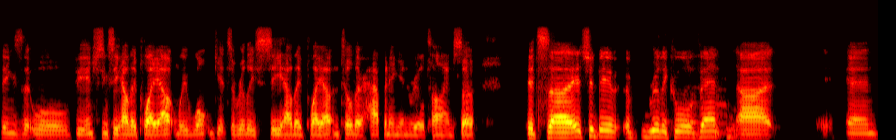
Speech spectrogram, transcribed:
things that will be interesting to see how they play out, and we won't get to really see how they play out until they're happening in real time. So it's uh, it should be a, really cool event, uh, and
